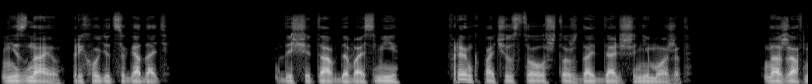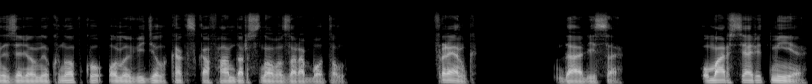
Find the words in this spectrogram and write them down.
«Не знаю. Приходится гадать». Досчитав до восьми, Фрэнк почувствовал, что ждать дальше не может. Нажав на зеленую кнопку, он увидел, как скафандр снова заработал. «Фрэнк!» «Да, Алиса». «У Марси аритмия.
